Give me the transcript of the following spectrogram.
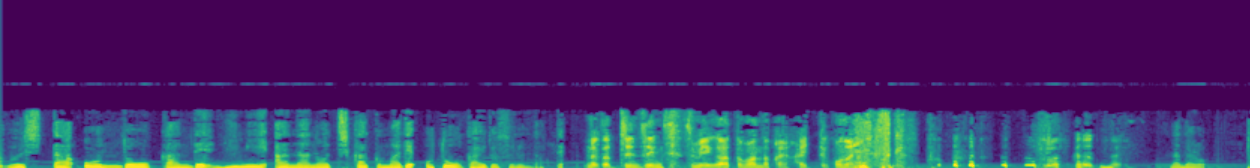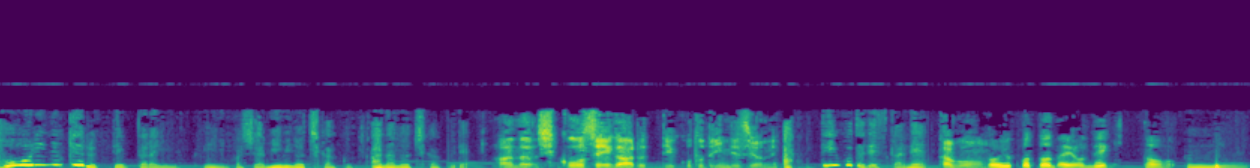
ーブした温度感で耳穴の近くまで音をガイドするんだって。う。なんか全然説明が頭の中に入ってこないんですけど。わかんない。なんだろう、通り抜けるって言ったらいいのかしら？耳の近く、穴の近くで。あの、指向性があるっていうことでいいんですよね。あ、っていうことですかね。多分。そういうことだよね、きっと。う。うんん。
